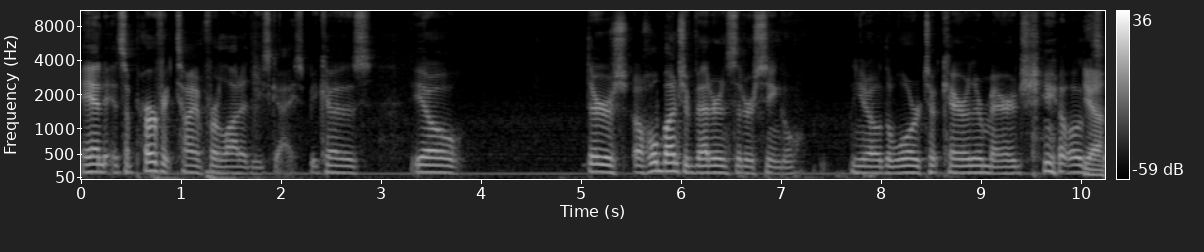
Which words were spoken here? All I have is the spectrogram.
and it's a perfect time for a lot of these guys because you know there's a whole bunch of veterans that are single. You know, the war took care of their marriage. You know, Yeah.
